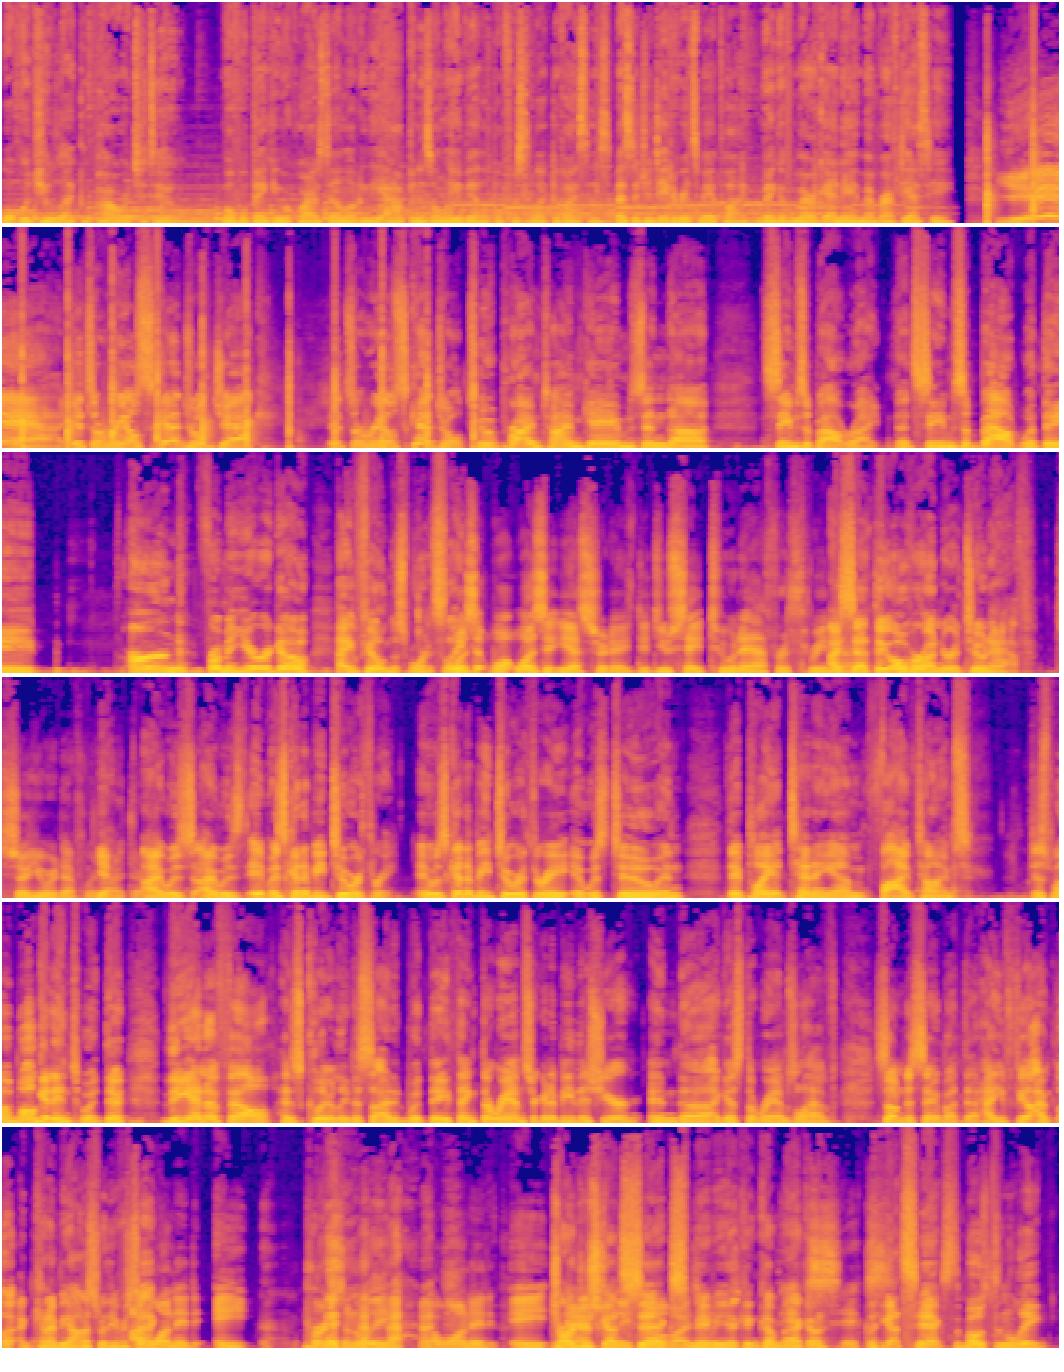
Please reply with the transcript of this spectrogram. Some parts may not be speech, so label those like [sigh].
What would you like the power to do? Mobile banking requires downloading the app and is only available for select devices. Message and data rates may apply. Bank of America and a member FDIC. Yeah, it's a real schedule, Jack. It's a real schedule. Two primetime games, and uh, seems about right. That seems about what they earned from a year ago. How you feeling this morning, Sli? Was it what was it yesterday? Did you say two and a half or three? And a I half? set the over under at two and a half. So. You were definitely Yeah, right there. I was. I was. It was going to be two or three. It was going to be two or three. It was two, and they play at 10 a.m. five times. Just we'll, we'll get into it. They're, the NFL has clearly decided what they think the Rams are going to be this year, and uh, I guess the Rams will have something to say about that. How you feel? I, can I be honest with you for a I second? I wanted eight personally. [laughs] I wanted eight. Chargers got six. Maybe games. you can come They back on six. They got six, the most in the league.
